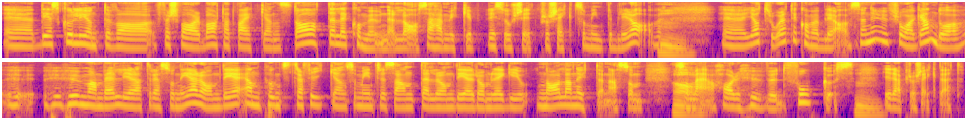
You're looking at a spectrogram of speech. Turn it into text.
Eh, det skulle ju inte vara försvarbart att varken stat eller kommuner la så här mycket resurser i ett projekt som inte blir av. Eh, jag tror att det kommer bli av. Sen är ju frågan då hu- hu- hur man väljer att resonera om det är ändpunktstrafiken som är intressant eller om det är de regionala nyttorna som, som är, har huvudfokus i det här projektet.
